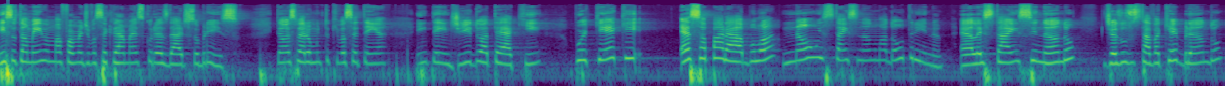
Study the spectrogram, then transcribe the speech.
Isso também é uma forma de você criar mais curiosidade sobre isso. Então eu espero muito que você tenha entendido até aqui por que, que essa parábola não está ensinando uma doutrina. Ela está ensinando, Jesus estava quebrando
